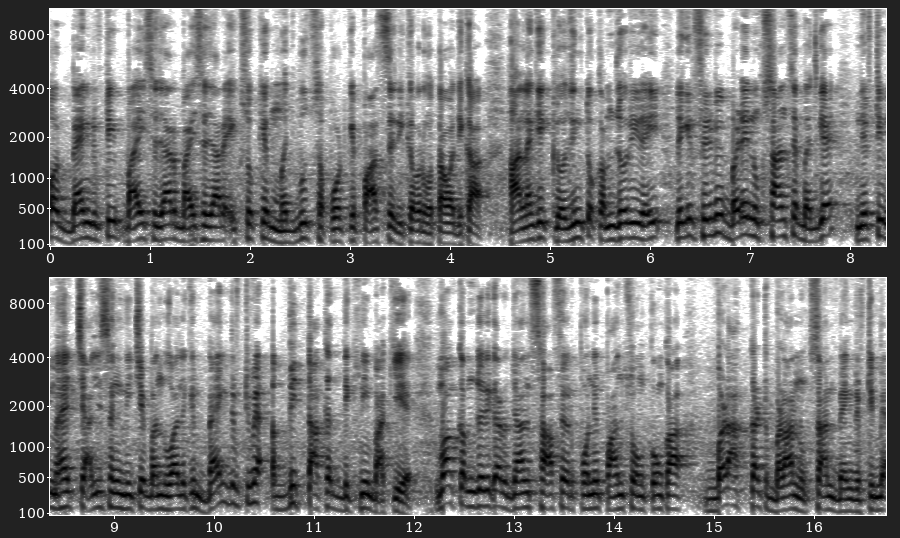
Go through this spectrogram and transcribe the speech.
और बैंक निफ्टी बाईस हज़ार बाईस हज़ार एक सौ के मज़बूत सपोर्ट के पास से रिकवर होता हुआ दिखा। हालाँकि क्लोजिंग तो कमज़ोरी रही, लेकिन फिर भी बड़े नुकसान से बच गए। निफ्टी महज चालीस अंक नीचे बंद हुआ, लेकिन बैंक निफ्टी में अब भी ताकत दिखनी बाकी है। वहाँ कमज़ोरी का रुझान साफ़ है और पौने पाँच अंकों का बड़ा कट, बड़ा नुकसान बैंक निफ्टी में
